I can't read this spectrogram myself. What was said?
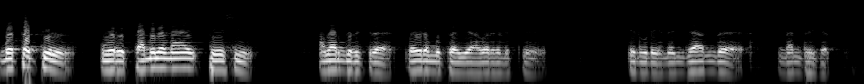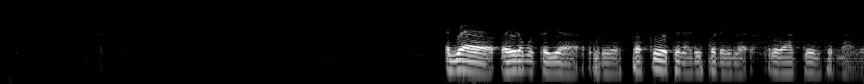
மொத்தத்தில் ஒரு தமிழனாய் பேசி அமர்ந்திருக்கிற வைரமுத்து ஐயா அவர்களுக்கு என்னுடைய நெஞ்சார்ந்த நன்றிகள். ஐயா வைரமுத்து ஐயா உடைய பக்குவத்தின் அடிப்படையில் ஒரு வார்த்தையை சொன்னாங்க.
